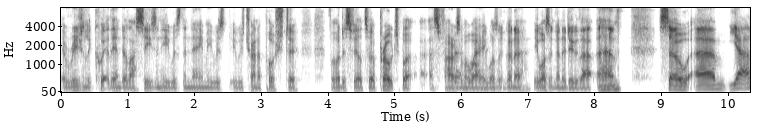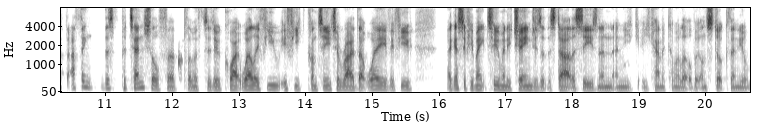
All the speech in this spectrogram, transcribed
originally quit at the end of last season, he was the name he was he was trying to push to for Huddersfield to approach. But as far as I'm aware, he wasn't gonna he wasn't gonna do that. Um, so um, yeah, I, I, think there's potential for Plymouth to do quite well if you if you continue to ride that wave. If you I guess if you make too many changes at the start of the season and, and you, you kind of come a little bit unstuck, then you'll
